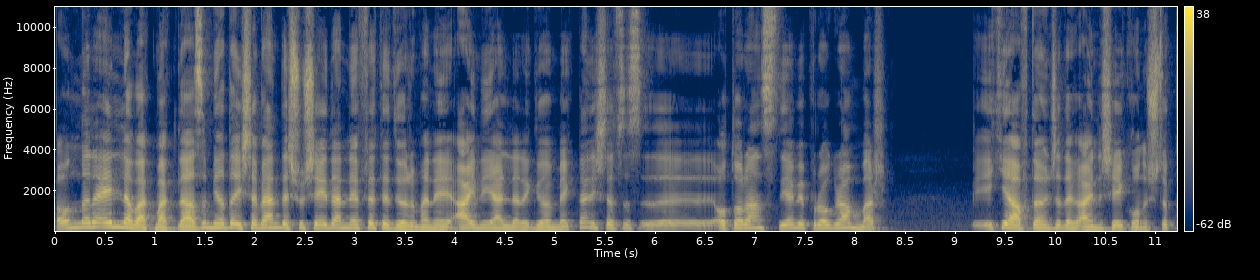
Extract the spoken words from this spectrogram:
Onlara elle bakmak lazım ya da işte ben de şu şeyden nefret ediyorum hani aynı yerlere görmekten işte siz, e, Otorans diye bir program var. İki hafta önce de aynı şeyi konuştuk.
